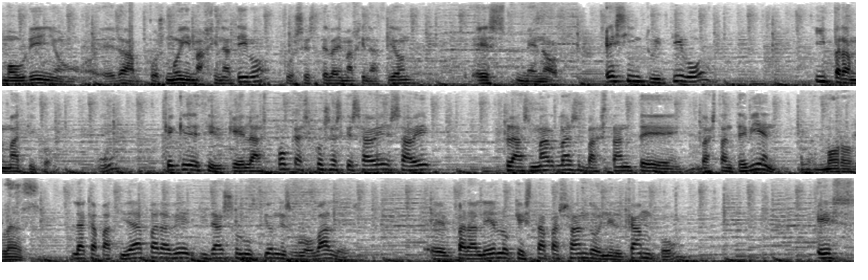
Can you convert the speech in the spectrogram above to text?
Mourinho era pues muy imaginativo, pues este la imaginación es menor. Es intuitivo y pragmático. ¿eh? ¿Qué quiere decir? Que las pocas cosas que sabe, sabe plasmarlas bastante, bastante bien. More or less. La capacidad para ver y dar soluciones globales, eh, para leer lo que está pasando en el campo, es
